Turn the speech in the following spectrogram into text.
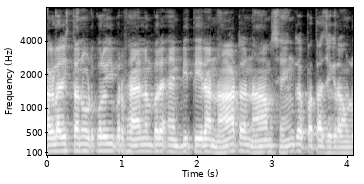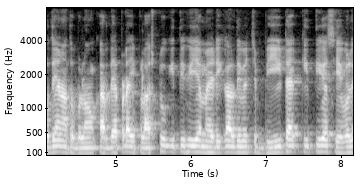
ਅਗਲਾ ਰਿਸ਼ਤਾ ਨੋਟ ਕਰੋ ਜੀ ਪ੍ਰੋਫਾਈਲ ਨੰਬਰ MB1359 ਨਾਮ ਸਿੰਘ, ਪਤਾ ਜਗਰਾਉਂ, ਲੁਧਿਆਣਾ ਤੋਂ ਬਿਲੋਂਗ ਕਰਦੇ ਆ ਪੜ੍ਹਾਈ ਪਲੱਸ 2 ਕੀਤੀ ਹੋਈ ਹੈ ਮੈਡੀਕਲ ਦੇ ਵਿੱਚ ਬੀਟੈਕ ਕੀਤੀ ਹੋਈ ਹੈ ਸਿਵਲ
